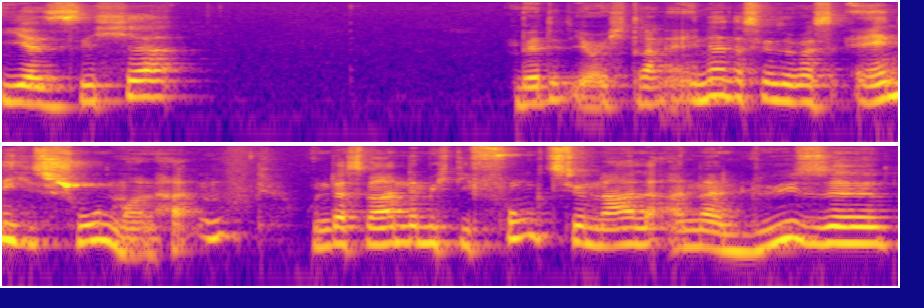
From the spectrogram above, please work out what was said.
ihr sicher, werdet ihr euch daran erinnern, dass wir sowas ähnliches schon mal hatten. Und das war nämlich die funktionale Analyse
